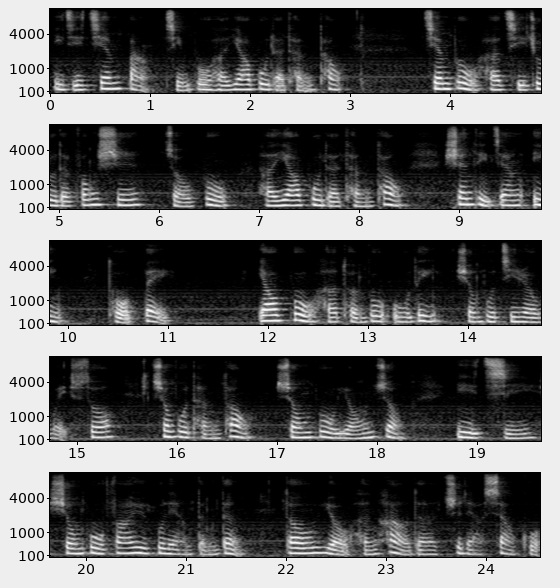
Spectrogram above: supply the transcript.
以及肩膀、颈部和腰部的疼痛、肩部和脊柱的风湿、肘部和腰部的疼痛、身体僵硬、驼背。腰部和臀部无力，胸部肌肉萎缩，胸部疼痛，胸部臃肿，以及胸部发育不良等等，都有很好的治疗效果。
